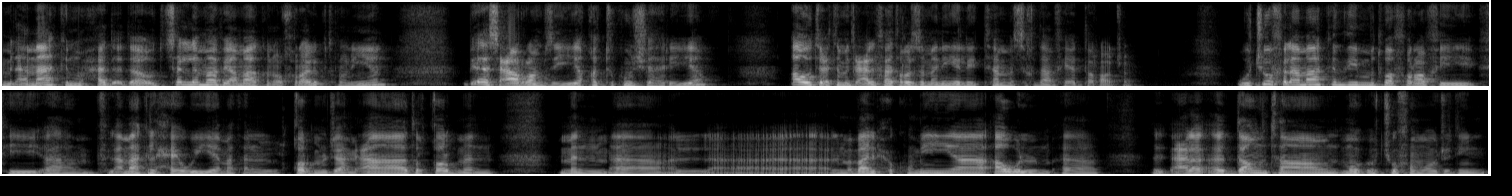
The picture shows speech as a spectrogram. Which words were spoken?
من أماكن محددة وتسلمها في أماكن أخرى إلكترونيا بأسعار رمزية قد تكون شهرية أو تعتمد على الفترة الزمنية اللي تم استخدام فيها الدراجة. وتشوف الأماكن ذي متوفرة في في في الأماكن الحيوية مثلا القرب من الجامعات، القرب من من آه، آه، المباني الحكومية أو آه، على الداون تاون تشوفهم موجودين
